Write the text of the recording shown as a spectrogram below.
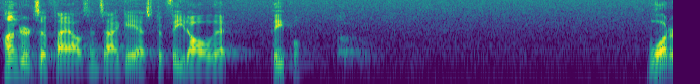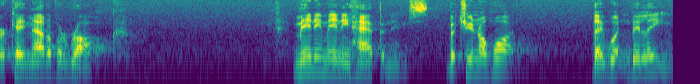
hundreds of thousands, I guess, to feed all that people. Water came out of a rock. Many, many happenings. But you know what? They wouldn't believe.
